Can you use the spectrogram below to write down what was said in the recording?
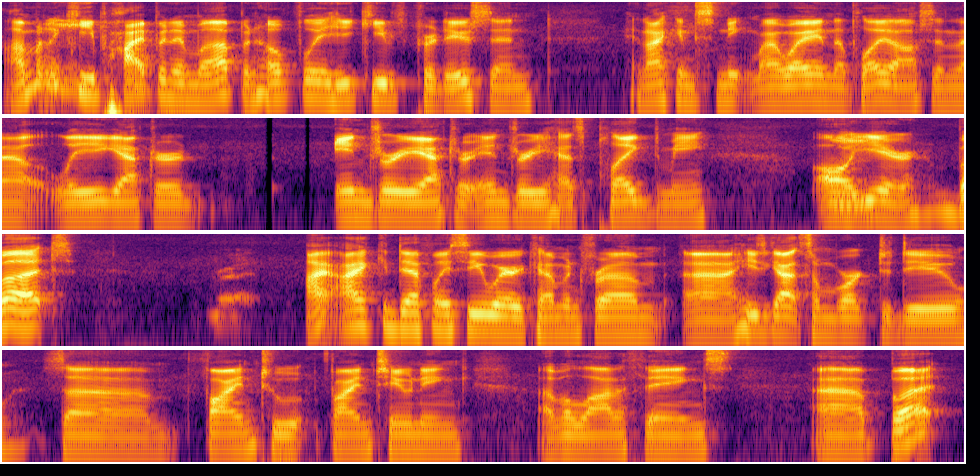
I'm gonna hmm. keep hyping him up, and hopefully he keeps producing, and I can sneak my way in the playoffs in that league after injury after injury has plagued me all mm. year. But right. I, I can definitely see where you're coming from. Uh, he's got some work to do, some fine tu- fine tuning of a lot of things. Uh, but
